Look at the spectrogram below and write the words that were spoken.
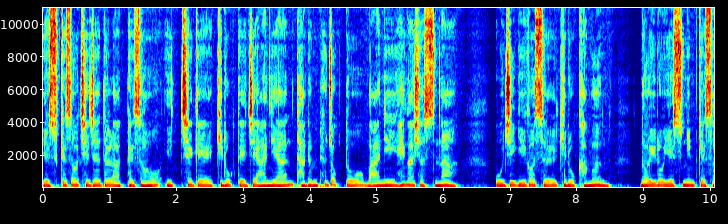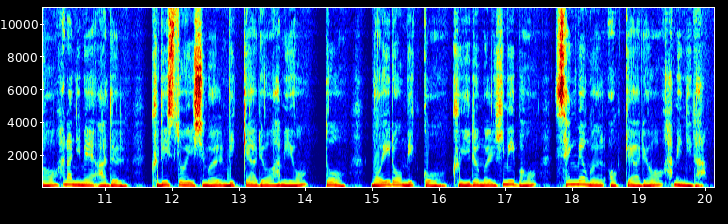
예수께서 제자들 앞에서 이 책에 기록되지 아니한 다른 표적도 많이 행하셨으나 오직 이것을 기록함은 너희로 예수님께서 하나님의 아들 그리스도이심을 믿게 하려 함이요 또 너희로 믿고 그 이름을 힘입어 생명을 얻게 하려 함이니라.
